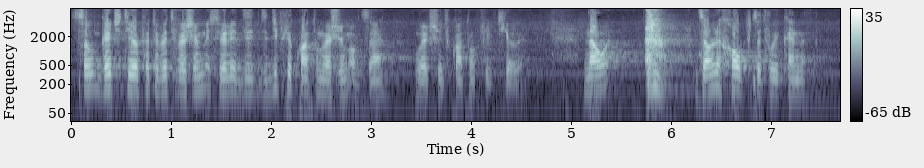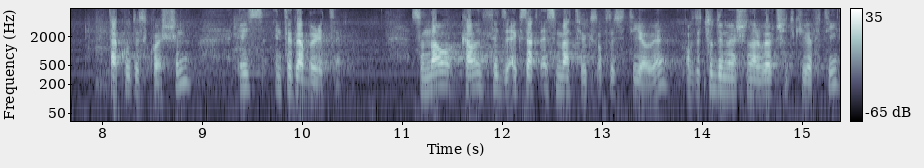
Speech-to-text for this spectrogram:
So gauge theory perturbative regime is really the, the deeply quantum regime of the worldsheet quantum field theory. Now, the only hope that we can tackle this question is integrability. So now, currently, the exact S matrix of this theory, of the two-dimensional worldsheet QFT,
